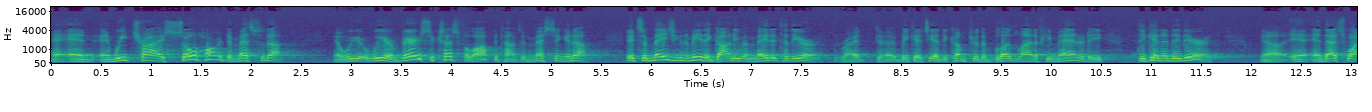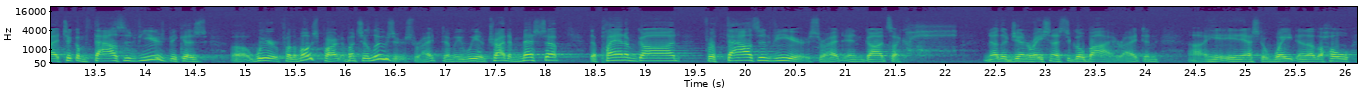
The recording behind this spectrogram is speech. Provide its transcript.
And, and, and we try so hard to mess it up. And we are, we are very successful oftentimes in messing it up. It's amazing to me that God even made it to the earth, right? Uh, because He had to come through the bloodline of humanity to get into the earth. Uh, and, and, that's why it took him thousands of years because uh, we're, for the most part, a bunch of losers, right? I mean, we have tried to mess up the plan of God for thousands of years, right? And God's like, oh, another generation has to go by, right? And uh, he, he, has to wait another whole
